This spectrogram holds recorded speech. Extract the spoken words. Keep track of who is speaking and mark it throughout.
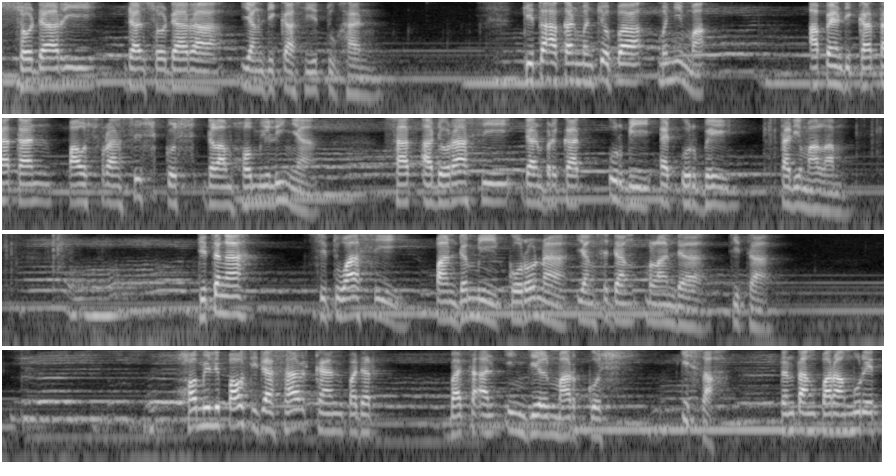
Speaker 1: Saudari dan saudara yang dikasihi Tuhan, kita akan mencoba menyimak apa yang dikatakan Paus Fransiskus dalam homilinya saat adorasi dan berkat Urbi et Urbe tadi malam. Di tengah situasi pandemi corona yang sedang melanda kita. Homili Paus didasarkan pada bacaan Injil Markus, kisah tentang para murid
